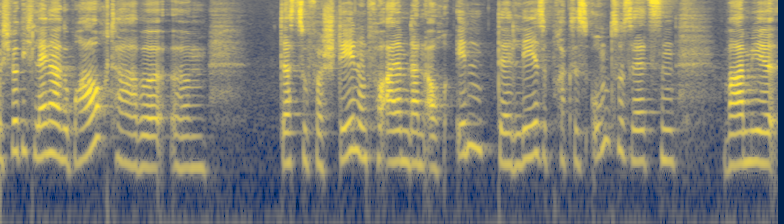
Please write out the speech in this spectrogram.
ich wirklich länger gebraucht habe, ähm, das zu verstehen und vor allem dann auch in der Lesepraxis umzusetzen, war mir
